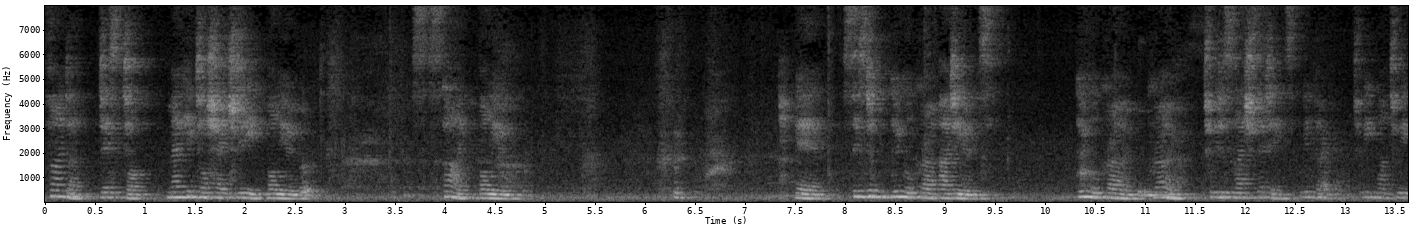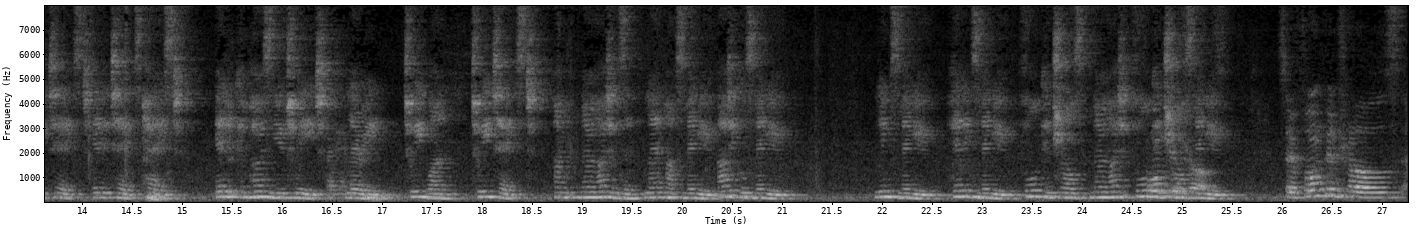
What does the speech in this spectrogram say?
Finder. Desktop. Macintosh HD. Volume. Oop. Skype. Volume. Air. System. Google Chrome. iTunes. Google Chrome. Chrome. Twitter slash settings. Window. Tweet one. Tweet text. Edit text. Paste. Edit. Compose new tweet. Larry. Tweet one. Tweet text. Um, no items and landmarks menu. Articles menu. Links menu. Headings menu. Form controls. No item. Form, Form controls, controls. menu. So form controls, uh,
